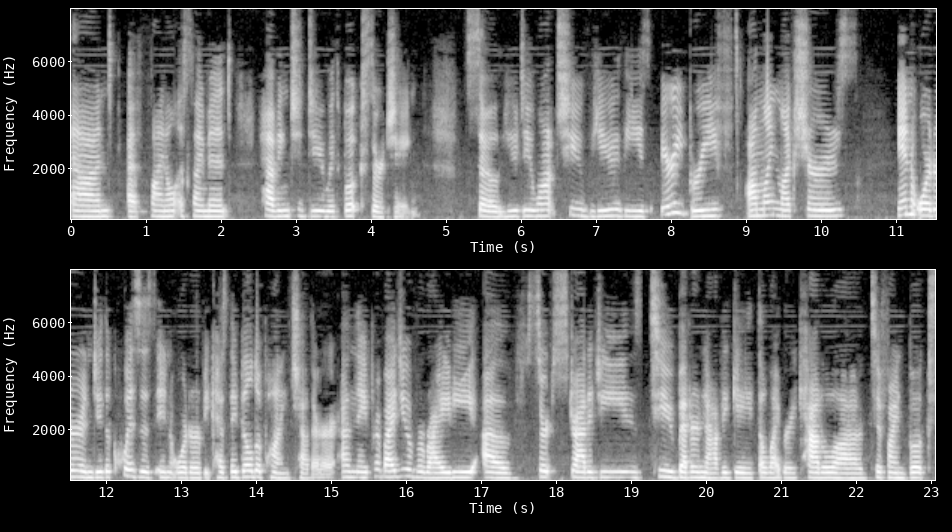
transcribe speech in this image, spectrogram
and a final assignment having to do with book searching. So you do want to view these very brief online lectures in order and do the quizzes in order because they build upon each other and they provide you a variety of search strategies to better navigate the library catalog to find books,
